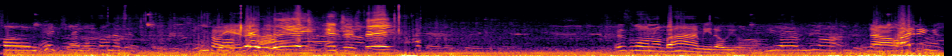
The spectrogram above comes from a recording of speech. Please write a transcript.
T A T Y, right? So yeah, that's interesting. What's going on behind me though, y'all? You already on. No. Writing is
